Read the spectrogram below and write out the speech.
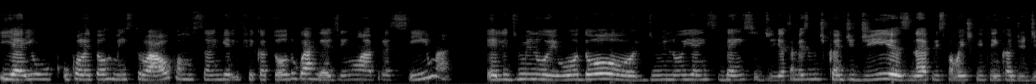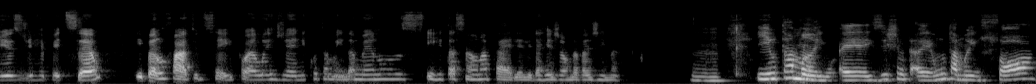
E aí o, o coletor menstrual, como o sangue ele fica todo guardadinho lá para cima, ele diminui o odor, diminui a incidência de até mesmo de candidíase, né? Principalmente quem tem candidíase de repetição. E pelo fato de ser hipoalergênico, também dá menos irritação na pele ali da região da vagina. Hum. E o tamanho? É, existe um, é, tamanho só?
